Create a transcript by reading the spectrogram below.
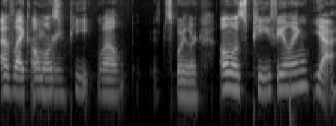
of like almost agree. pee. Well, spoiler, almost pee feeling. Yeah.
